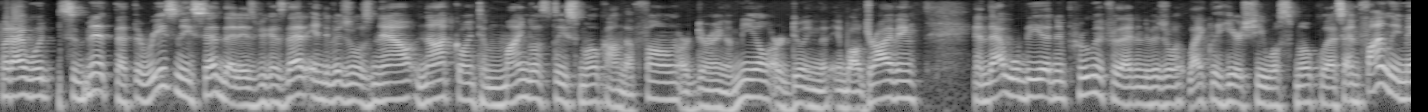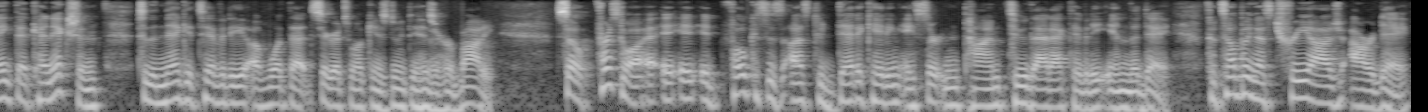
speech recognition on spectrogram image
But I would submit that the reason he said that is because that individual is now not going to mindlessly smoke on the phone or during a meal or doing the, while driving. And that will be an improvement for that individual. Likely he or she will smoke less and finally make that connection to the negativity of what that cigarette smoking is doing to his or her body. So, first of all, it, it, focuses us to dedicating a certain time to that activity in the day. So, it's helping us triage our day.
